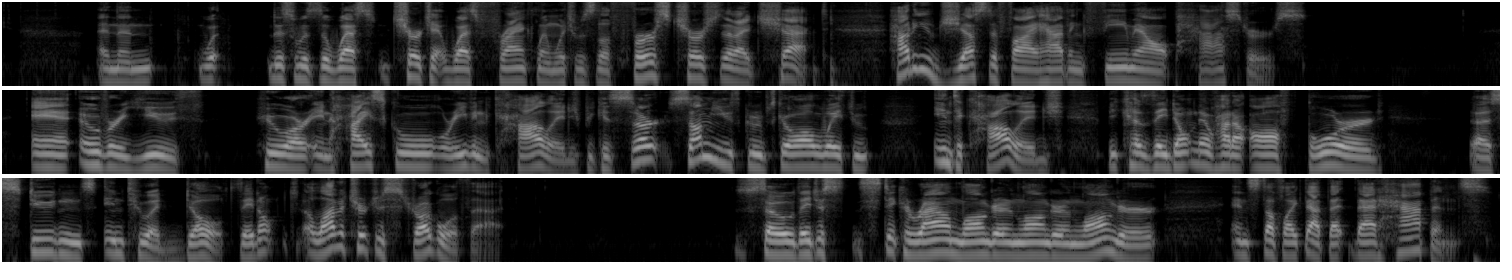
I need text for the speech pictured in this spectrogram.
and then what? This was the West Church at West Franklin, which was the first church that I checked. How do you justify having female pastors and over youth who are in high school or even college? Because some youth groups go all the way through into college because they don't know how to offboard uh, students into adults. They don't. A lot of churches struggle with that. So they just stick around longer and longer and longer, and stuff like that. That that happens.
